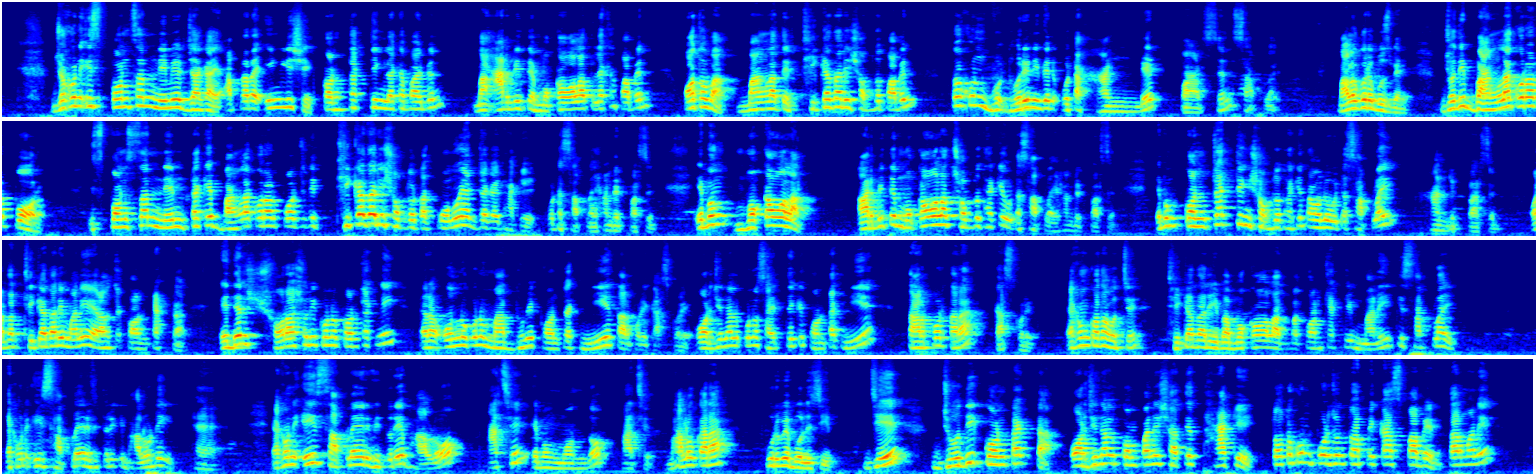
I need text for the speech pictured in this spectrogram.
যখন স্পন্সার নেমের জায়গায় আপনারা ইংলিশে কন্ট্রাক্টিং লেখা পাবেন বা আরবিতে মোকাওয়ালাত লেখা পাবেন অথবা বাংলাতে ঠিকাদারি শব্দ পাবেন, তখন ধরে নেবেন ওটা হান্ড্রেড পার্সেন্ট সাপ্লাই ভালো করে বুঝবেন। যদি বাংলা করার পর স্পন্সর নেমটাকে বাংলা করার পর যদি ঠিকাদারি শব্দটা কোনো এক জায়গায় থাকে, ওটা সাপ্লাই হান্ড্রেড পার্সেন্ট এবং মোকাওয়ালাত আরবিতে মোকাওয়ালাত শব্দ থাকে, ওটা সাপ্লাই হান্ড্রেড পার্সেন্ট এবং কন্ট্রাক্টিং শব্দ থাকে, তাহলে ওটা সাপ্লাই হান্ড্রেড পার্সেন্ট অর্থাৎ ঠিকাদারি মানে এরা হচ্ছে কন্ট্রাক্টর এদের সরাসরি কোনো কন্ট্রাক্ট নেই, এরা অন্য কোনো মাধ্যমে কন্ট্রাক্ট নিয়ে তারপরে কাজ করে। অরিজিনাল কোনো সাইট থেকে কন্ট্রাক্ট নিয়ে তারপর তারা কাজ করে। এখন কথা হচ্ছে, ঠিকাদারি বা মোকাওয়ালাত বা কন্ট্রাক্টিং মানেই কি সাপ্লাই এখন এই সাপ্লাইয়ের ভিতরে কি ভালো নেই? হ্যাঁ। এখন এই সাপ্লাইয়ের ভিতরে ভালো আছে এবং মন্দ আছে। ভালো কারা? পূর্বে বলেছি যে, যদি কন্ট্রাক্টটা অরিজিনাল কোম্পানির সাথে থাকে, ততক্ষণ পর্যন্ত আপনি কাজ পাবেন। তার মানে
